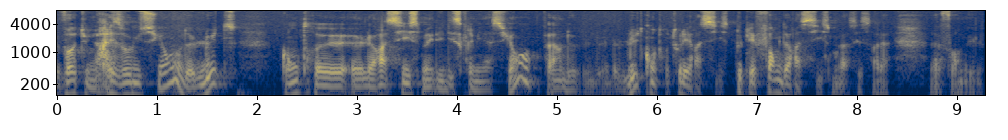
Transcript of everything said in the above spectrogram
vote une résolution de lutte contre le racisme et les discriminations, enfin de, lutte contre tous les racismes, toutes les formes de racisme, là c'est ça la, formule.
